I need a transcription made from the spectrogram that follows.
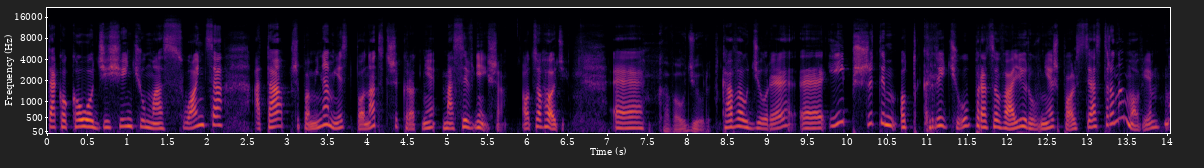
tak około 10 mas Słońca, a ta, przypominam, jest ponad trzykrotnie masywniejsza. O co chodzi? E, Kawał dziury. kawał dziury e, i przy tym odkryciu pracowali również polscy astronomowie. No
